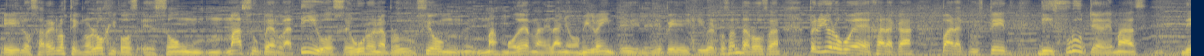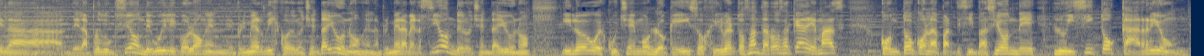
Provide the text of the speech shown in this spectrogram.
eh, los arreglos tecnológicos eh, son más superlativos, seguro en la producción eh, más moderna del año 2020 del LP de Gilberto Santa Rosa, pero yo los voy a dejar acá para que usted disfrute además de la, de la producción de Willy Colón en el primer disco del 81, en la primera versión del 81, y luego escuchemos lo que hizo Gilberto Santa Rosa, que además contó con la participación de Luisito Carrión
